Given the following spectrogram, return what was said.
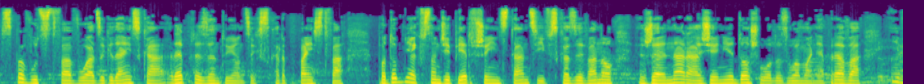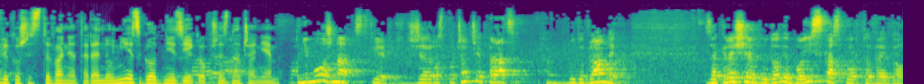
z powództwa władz Gdańska reprezentujących Skarb Państwa. Podobnie jak w sądzie pierwszej instancji wskazywano, że na razie nie doszło do złamania prawa i wykorzystywania terenu niezgodnie z jego przeznaczeniem. Nie można stwierdzić, że rozpoczęcie prac budowlanych w zakresie budowy boiska sportowego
